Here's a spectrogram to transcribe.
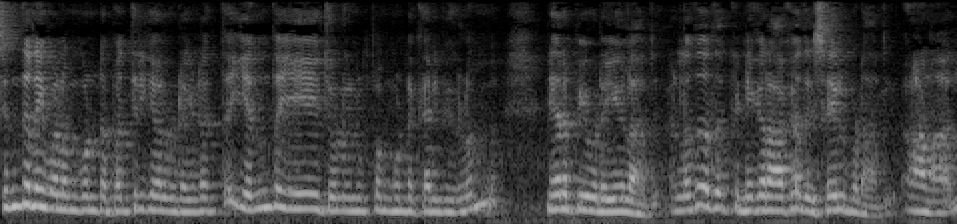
சிந்தனை வளம் கொண்ட பத்திரிகையாளருடைய இடத்தை எந்த ஏஐ தொழில்நுட்பம் கொண்ட கருவிகளும் நிரப்பிவிட இயலாது. அல்லது அதற்கு நிகராக அது செயல்படாது. ஆனால்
